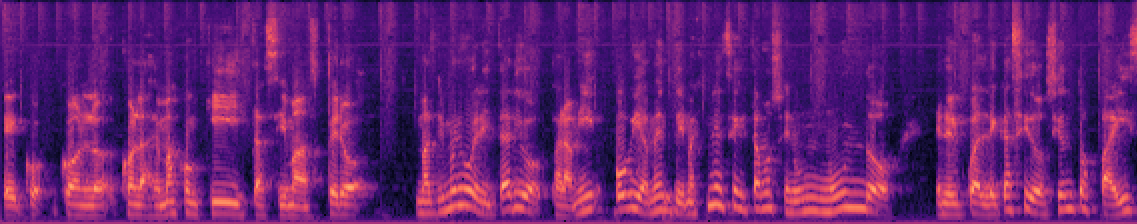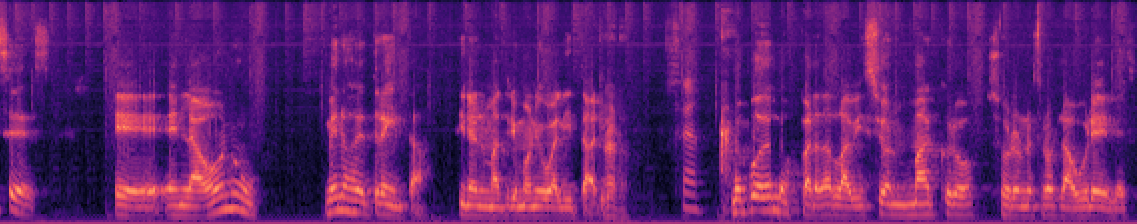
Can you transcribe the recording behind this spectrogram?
eh, con, con, lo, con, las demás conquistas y más. Pero matrimonio igualitario, para mí, obviamente, imagínense que estamos en un mundo en el cual de casi 200 países eh, en la ONU, menos de 30 tienen matrimonio igualitario. Claro. No podemos perder la visión macro sobre nuestros laureles.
